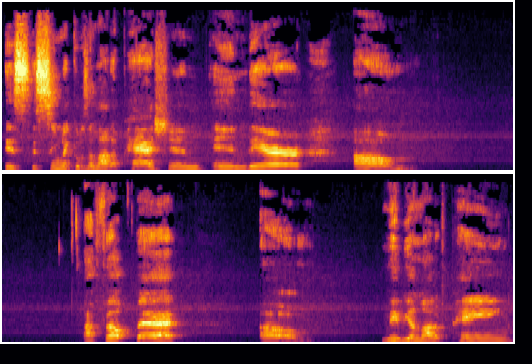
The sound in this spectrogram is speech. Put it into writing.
it, it seemed like there was a lot of passion in there. Um, I felt that um, maybe a lot of pain.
